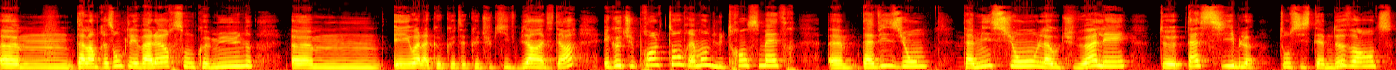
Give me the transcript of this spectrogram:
euh, tu as l'impression que les valeurs sont communes, euh, et voilà, que, que, que, tu kiffes bien, etc. Et que tu prends le temps vraiment de lui transmettre ta vision, ta mission, là où tu veux aller, ta cible, ton système de vente,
